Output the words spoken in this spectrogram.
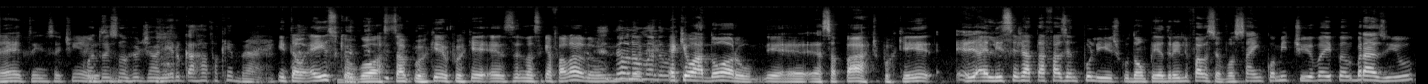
É, tem, você tinha Enquanto isso. isso, no Rio de Janeiro, garrafa quebrada. Então, é isso que eu gosto, sabe por quê? Porque. é, Você, quer falar? Não, Não, não, manda, É que eu adoro é, essa parte, porque é, ali você já está fazendo político. O Dom Pedro ele fala assim: eu vou sair em comitiva aí pelo Brasil,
